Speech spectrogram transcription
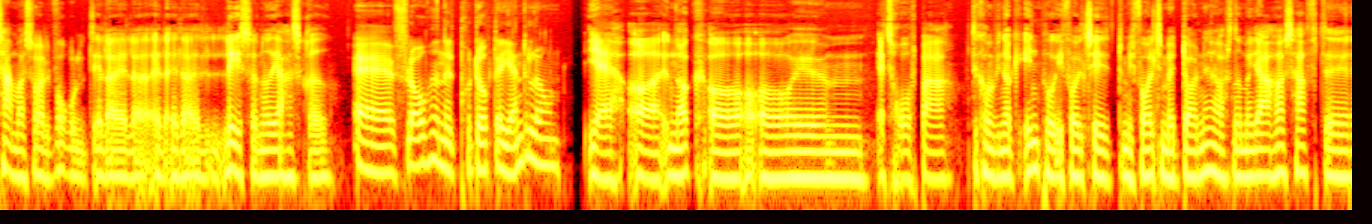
tager mig så alvorligt, eller, eller, eller, eller læser noget, jeg har skrevet. Er flovheden et produkt af janteloven? Ja, og nok, og, og, og øhm, jeg tror også bare, det kommer vi nok ind på i forhold til, mit forhold til Madonna og sådan noget, men jeg har også haft øh,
